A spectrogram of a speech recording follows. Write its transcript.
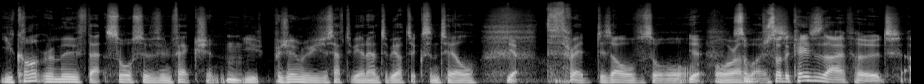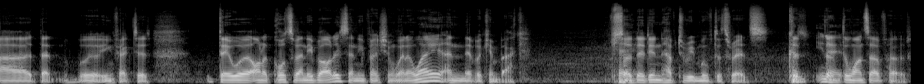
you can't remove that source of infection. You presumably you just have to be on antibiotics until Yeah. the thread dissolves or yeah. or otherwise. So the cases I've heard uh, that were infected, they were on a course of antibiotics and infection went away and never came back. So they didn't have to remove the threads. Because you the, know- the ones I've heard.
